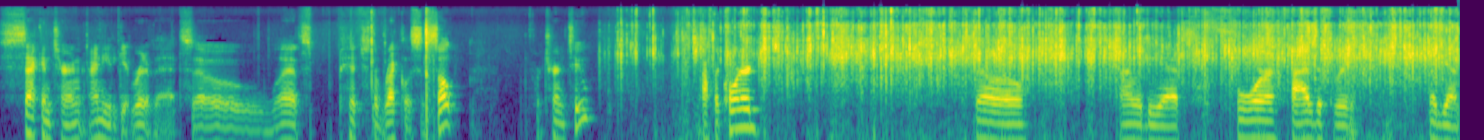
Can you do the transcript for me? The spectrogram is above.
Second turn, I need to get rid of that. So let's pitch the Reckless Assault for turn two. Off the cornered. So I would be at four, five to three again.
